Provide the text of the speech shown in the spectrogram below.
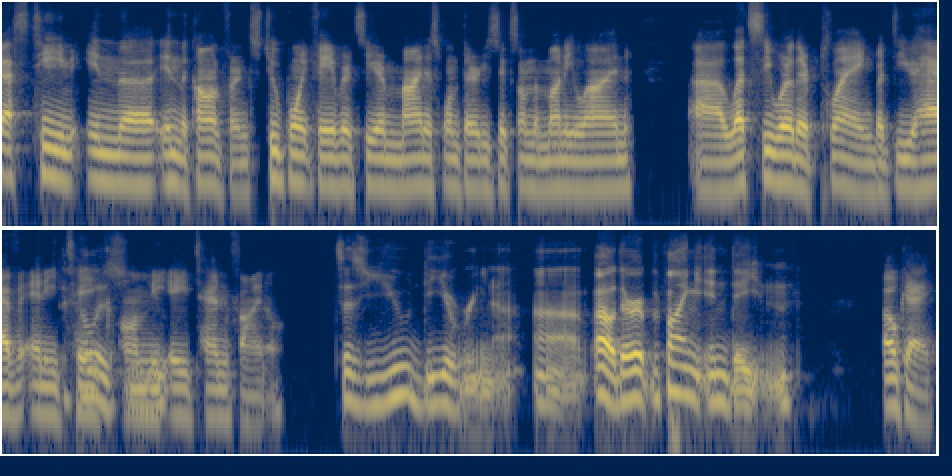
best team in the in the conference. Two point favorites here, minus one thirty six on the money line. Uh, let's see where they're playing. But do you have any The take on the A ten final? It says UD Arena. Uh, oh, they're playing in Dayton. Okay,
